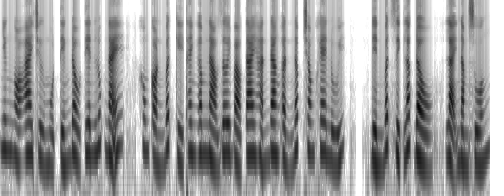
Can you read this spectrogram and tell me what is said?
nhưng ngó ai trừ một tiếng đầu tiên lúc nãy, không còn bất kỳ thanh âm nào rơi vào tai hắn đang ẩn nấp trong khe núi. Điền bất dịch lắc đầu, lại nằm xuống.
